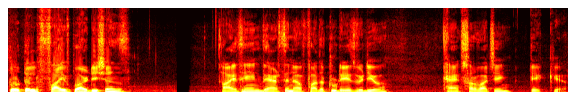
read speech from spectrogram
total five partitions. I think that's enough for the today's video. Thanks for watching. Take care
